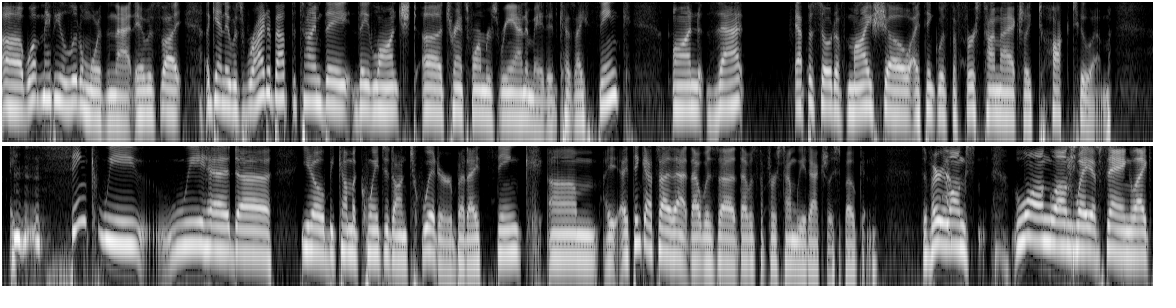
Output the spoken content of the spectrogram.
uh, well, maybe a little more than that. It was like again, it was right about the time they they launched uh, Transformers Reanimated because I think on that episode of my show, I think was the first time I actually talked to him. I think we we had uh, you know become acquainted on Twitter, but I think um, I, I think outside of that, that was uh, that was the first time we had actually spoken. It's a very long, long, long way of saying like,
